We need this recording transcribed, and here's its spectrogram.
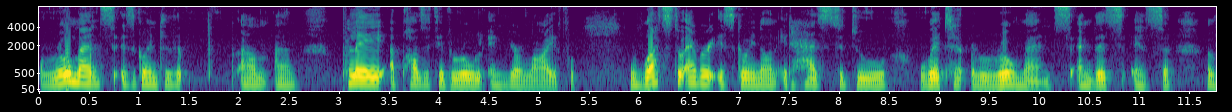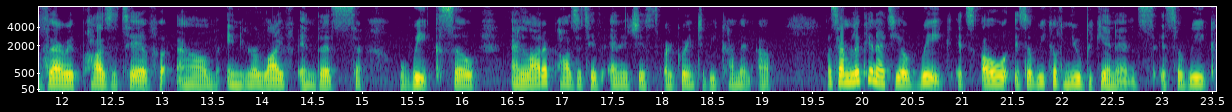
romance is going to um, um, play a positive role in your life. Whatsoever is going on it has to do with romance. And this is very positive um, in your life in this week. So a lot of positive energies are going to be coming up. As I'm looking at your week it's all it's a week of new beginnings. It's a week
